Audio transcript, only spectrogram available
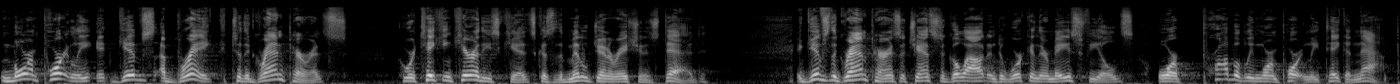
more importantly, it gives a break to the grandparents who are taking care of these kids because the middle generation is dead. It gives the grandparents a chance to go out and to work in their maize fields, or probably more importantly, take a nap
